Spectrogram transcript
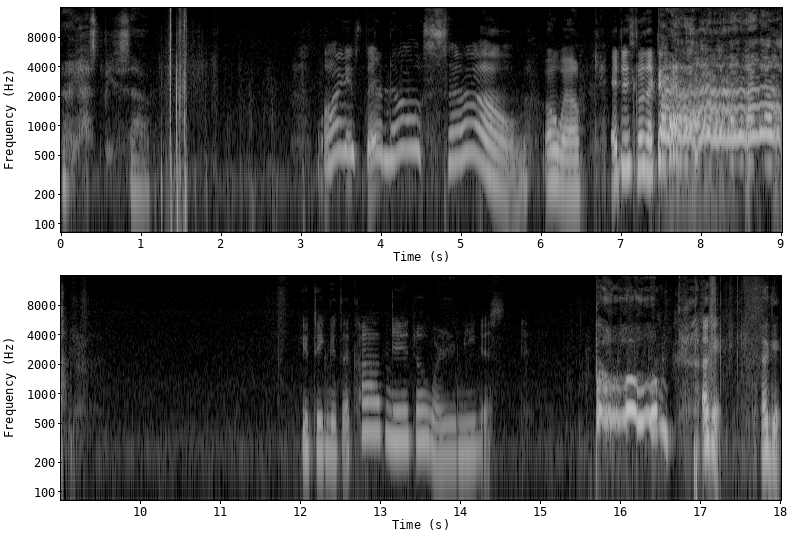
There has to be sound. Why is there no sound? Oh well, it just goes like Think it's a calm little wormy just boom. Okay, okay.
